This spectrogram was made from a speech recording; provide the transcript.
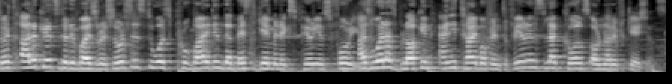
So it allocates the device resources towards providing the best gaming experience for you, as well as blocking any type of interference like calls or notifications.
